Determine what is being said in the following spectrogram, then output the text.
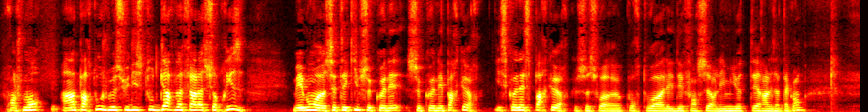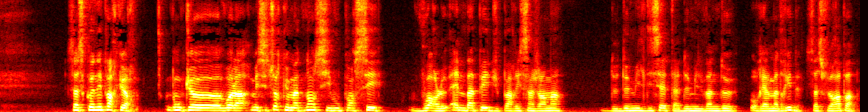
Franchement, un partout, je me suis dit Stuttgart va faire la surprise. Mais bon, euh, cette équipe se connaît, se connaît par cœur. Ils se connaissent par cœur, que ce soit Courtois, les défenseurs, les milieux de terrain, les attaquants. Ça se connaît par cœur. Donc voilà, mais c'est sûr que maintenant, si vous pensez voir le Mbappé du Paris Saint-Germain de 2017 à 2022 au Real Madrid, ça se fera pas.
